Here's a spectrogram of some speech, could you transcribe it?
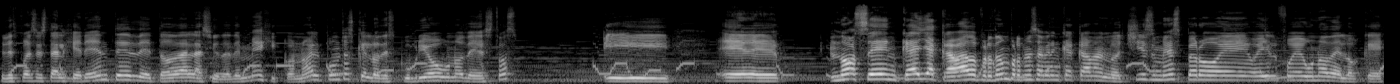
y después está el gerente de toda la Ciudad de México, ¿no? El punto es que lo descubrió uno de estos y... Eh, no sé en qué haya acabado, perdón por no saber en qué acaban los chismes, pero eh, él fue uno de lo que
